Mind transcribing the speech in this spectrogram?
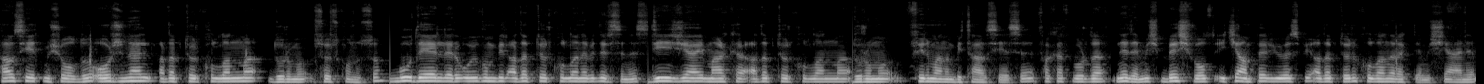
tavsiye etmiş olduğu orijinal adaptör kullanma durumu söz konusu. Bu değerlere uygun bir adaptör kullanabilirsiniz. DJI marka adaptör kullanma durumu firmanın bir tavsiyesi. Fakat burada ne demiş? 5 volt 2 amper USB adaptörü kullanarak demiş. Yani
